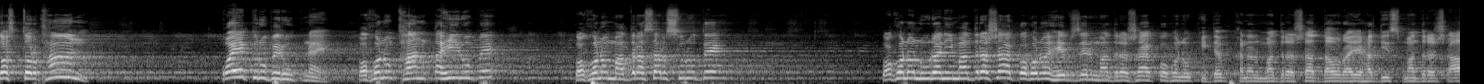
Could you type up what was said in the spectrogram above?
দস্তরখান কয়েক রূপে রূপ নেয়। কখনো খানকাহি রূপে, কখনো মাদ্রাসার শুরুতে, কখনো নুরানি মাদ্রাসা, কখনো হেফজের মাদ্রাসা, কখনো কিতাবখানার মাদ্রাসা দাওরাই হাদিস মাদ্রাসা,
